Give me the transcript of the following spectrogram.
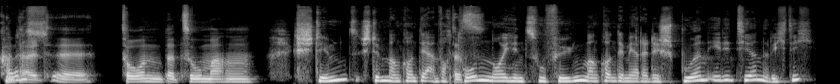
konnte halt äh, Ton dazu machen. Stimmt, stimmt, man konnte einfach das Ton neu hinzufügen, man konnte mehrere Spuren editieren, richtig?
